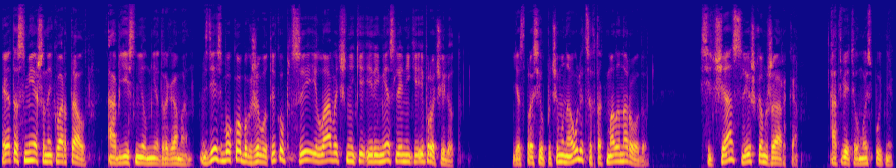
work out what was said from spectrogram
«Это смешанный квартал», — объяснил мне Драгоман. «Здесь бок о бок живут и купцы, и лавочники, и ремесленники, и прочий люд». Я спросил, почему на улицах так мало народу. «Сейчас слишком жарко», — ответил мой спутник.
